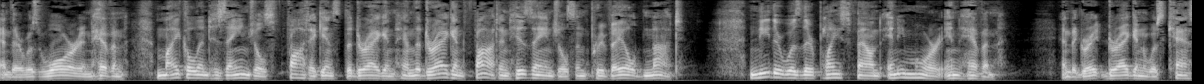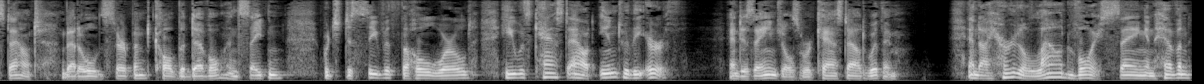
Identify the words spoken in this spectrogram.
And there was war in heaven. Michael and his angels fought against the dragon, and the dragon fought and his angels, and prevailed not. Neither was their place found any more in heaven. And the great dragon was cast out, that old serpent called the devil and Satan, which deceiveth the whole world. He was cast out into the earth, and his angels were cast out with him. And I heard a loud voice saying in heaven,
